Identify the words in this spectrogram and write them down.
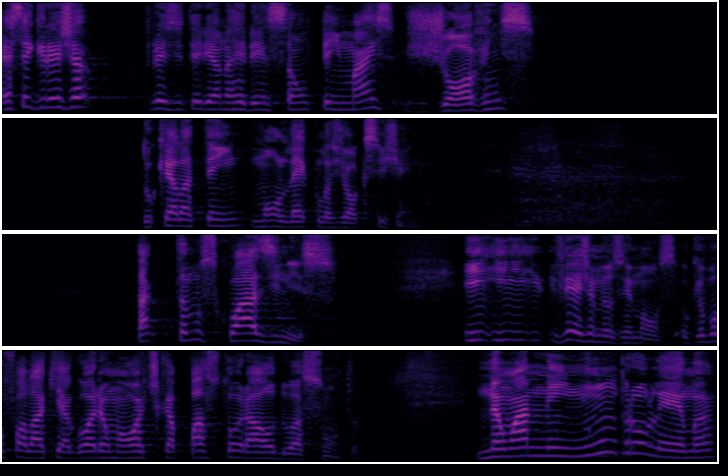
Essa igreja presbiteriana Redenção tem mais jovens do que ela tem moléculas de oxigênio. Tá, estamos quase nisso. E, e veja, meus irmãos, o que eu vou falar aqui agora é uma ótica pastoral do assunto. Não há nenhum problema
